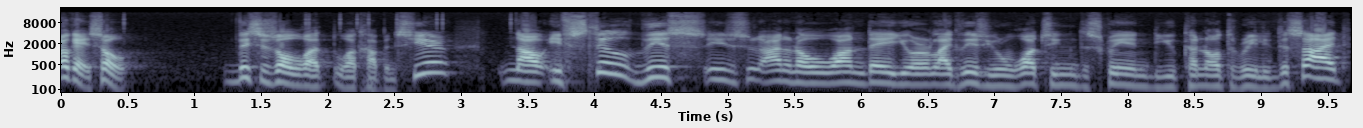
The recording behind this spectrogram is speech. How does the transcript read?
okay so this is all what, what happens here. Now, if still this is, I don't know, one day you're like this, you're watching the screen, you cannot really decide,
